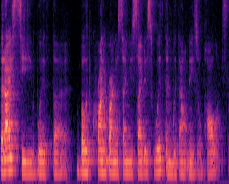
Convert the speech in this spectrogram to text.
that I see with uh, both chronic rhinosinusitis with and without nasal polyps.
